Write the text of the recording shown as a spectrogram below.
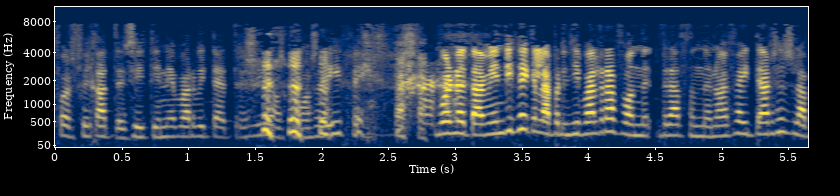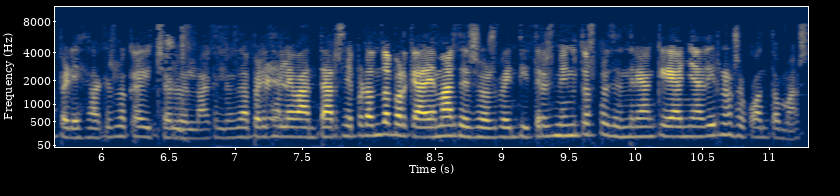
Pues fíjate, sí, tiene barbita de tres días, como se dice. bueno, también dice que la principal razón de, no afeitarse es la pereza, que es lo que ha dicho Lola, que les da pereza levantarse pronto porque además de esos 23 minutos pues tendrían que añadir no sé cuánto más.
